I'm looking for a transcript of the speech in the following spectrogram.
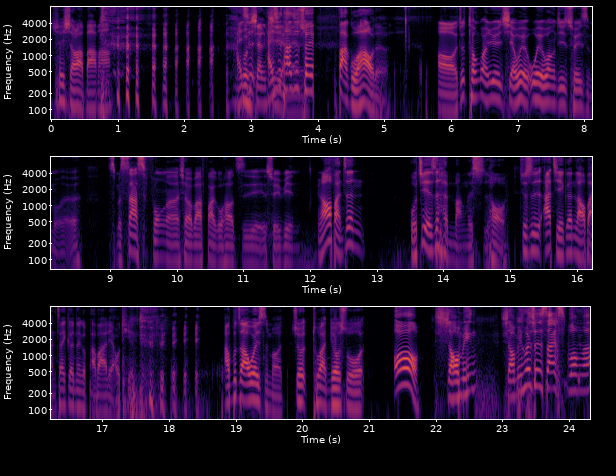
吹小喇叭吗？还是还是他是吹法国号的？哦，就铜管乐器啊，我也我也忘记吹什么了，什么萨斯风啊、小喇叭、法国号之类的，随便。然后反正我记得是很忙的时候，就是阿杰跟老板在跟那个爸爸聊天，啊，不知道为什么就突然就说：“哦，小明，小明会吹萨克斯风啊。”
